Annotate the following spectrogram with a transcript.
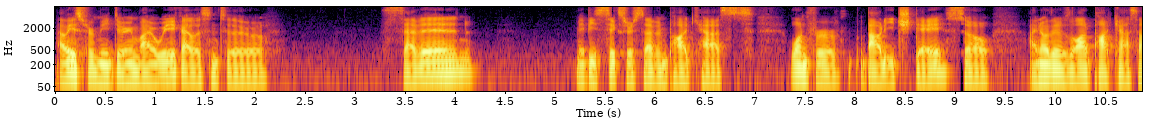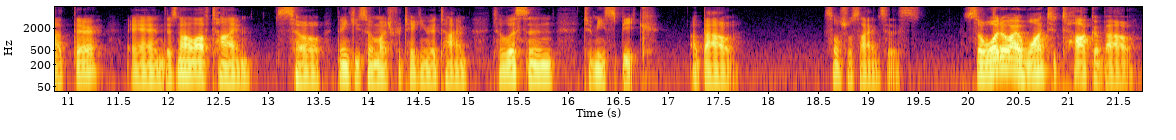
at least for me during my week, I listen to seven, maybe six or seven podcasts, one for about each day. So I know there's a lot of podcasts out there and there's not a lot of time. So thank you so much for taking the time to listen to me speak about social sciences. So, what do I want to talk about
